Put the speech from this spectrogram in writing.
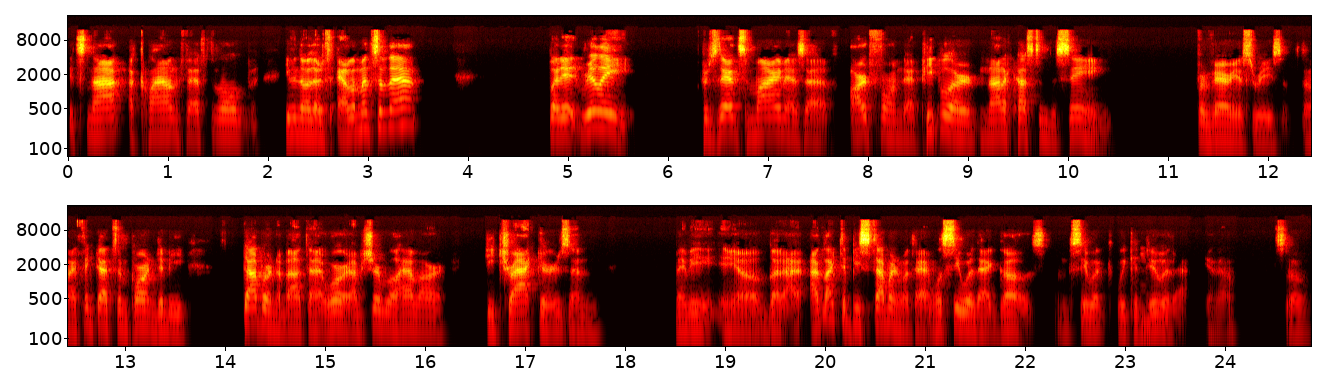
It's not a clown festival, even though there's elements of that. But it really presents mime as a art form that people are not accustomed to seeing for various reasons. And I think that's important to be stubborn about that word. I'm sure we'll have our detractors and maybe, you know, but I, would like to be stubborn with that. We'll see where that goes and see what we can do mm-hmm. with that, you know. So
